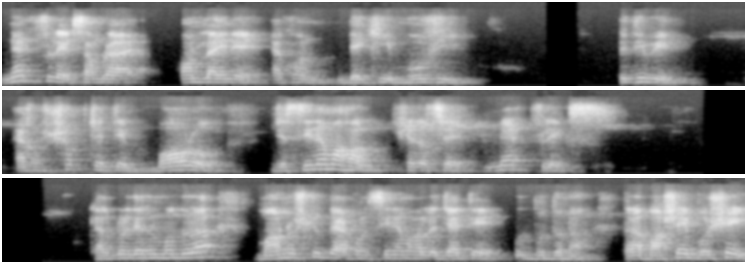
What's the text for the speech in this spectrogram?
নেটফ্লিক্স আমরা অনলাইনে এখন দেখি মুভি পৃথিবীর এখন সবচেয়ে বড় যে সিনেমা হল, সেটা হচ্ছে নেটফ্লিক্স খেয়াল করে দেখুন বন্ধুরা, মানুষ কিন্তু এখন সিনেমা হলে যাইতে উদ্বুদ্ধ না। তারা বাসায় বসেই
